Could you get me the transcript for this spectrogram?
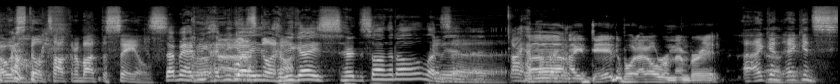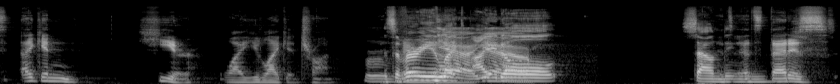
are we still talking about the sales? I mean, have you, have you Uh, guys going have you guys heard the song at all? I mean, uh, I have Uh, I did, but I don't remember it. I can, I can, I can hear why you like it, Tron. It's a very like Yeah, yeah. idol It's, sounding it's that is,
